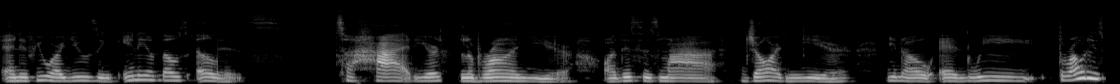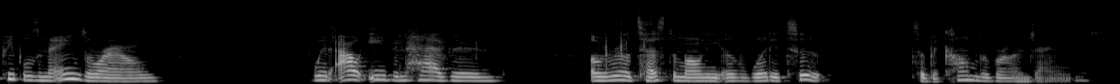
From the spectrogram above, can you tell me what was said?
And if you are using any of those elements to hide your LeBron year or this is my Jordan year, you know, and we throw these people's names around without even having a real testimony of what it took to become LeBron James,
